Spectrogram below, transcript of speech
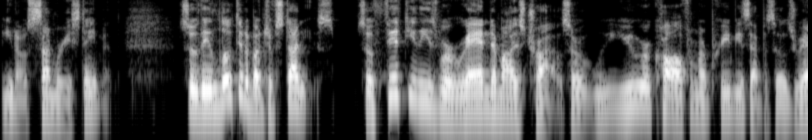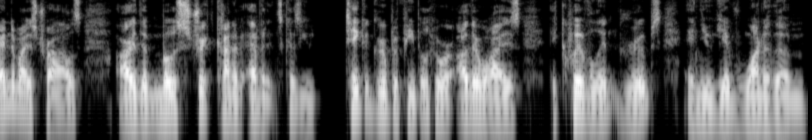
you know, summary statement. So they looked at a bunch of studies. So 50 of these were randomized trials. So you recall from our previous episodes, randomized trials are the most strict kind of evidence because you take a group of people who are otherwise equivalent groups and you give one of them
